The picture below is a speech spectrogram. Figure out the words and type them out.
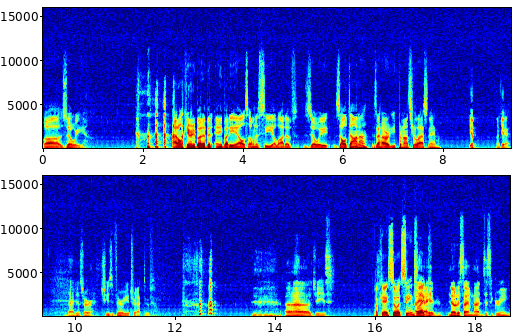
uh, Zoe. I don't care about anybody else. I want to see a lot of Zoe Zaldana. Is that how you pronounce her last name? Yep. Okay, Yep. That is her. she's very attractive. Oh, jeez. Okay, so it seems like I notice I'm not disagreeing.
